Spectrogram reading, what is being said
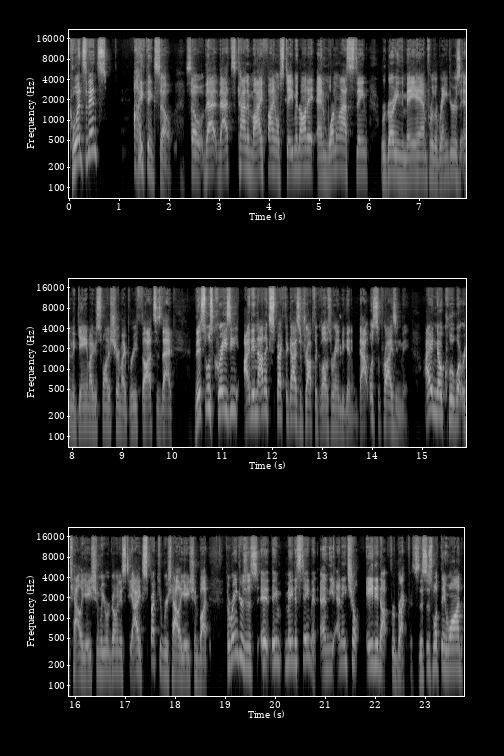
Coincidence? I think so. So that that's kind of my final statement on it. And one last thing regarding the mayhem for the Rangers and the game, I just want to share my brief thoughts is that this was crazy. I did not expect the guys to drop the gloves right in the beginning. That was surprising me. I had no clue what retaliation we were going to see. I expected retaliation, but the Rangers it, they made a statement, and the NHL ate it up for breakfast. This is what they want.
